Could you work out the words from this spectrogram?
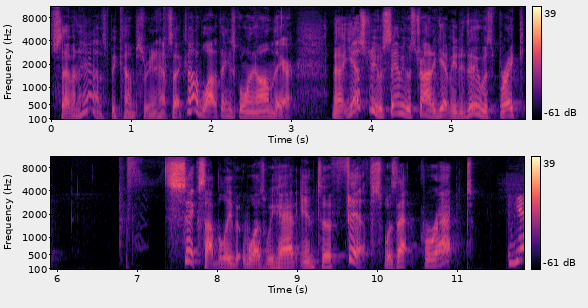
7 halves, becomes 3 and a. So that kind of a lot of things going on there. Now, yesterday, what Sammy was trying to get me to do was break six, I believe it was, we had into fifths. Was that correct? Yes.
